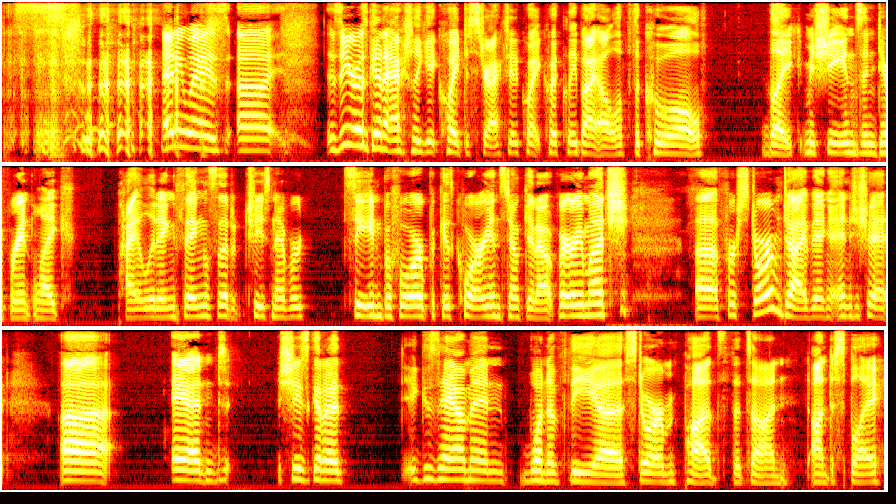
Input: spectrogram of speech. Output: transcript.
Anyways, uh, Zero's gonna actually get quite distracted quite quickly by all of the cool, like, machines and different, like, piloting things that she's never seen before because Quarians don't get out very much uh, for storm diving and shit. Uh, and she's gonna examine one of the uh, storm pods that's on on display,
